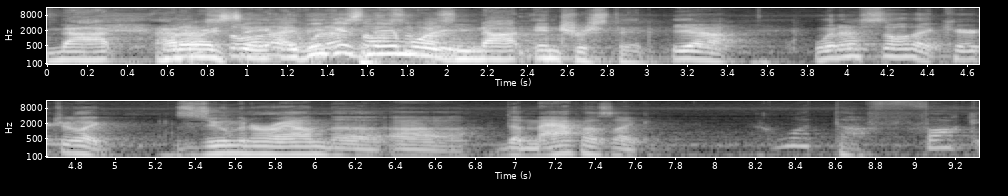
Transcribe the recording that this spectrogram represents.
Not. How do I I say? that- I think I his name was not interested. Yeah, when I saw that character like zooming around the uh, the map, I was like, "What the fuck?"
